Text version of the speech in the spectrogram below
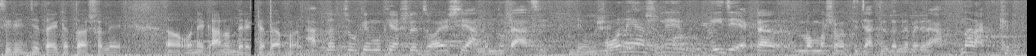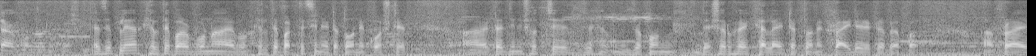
সিরিজ জেতা এটা তো আসলে অনেক আনন্দের একটা ব্যাপার। আপনার চোখে মুখে আসলে জয়ের সেই আনন্দটা আছে। মনে আসলে এই যে একটা লম্বা সমাপ্তি জাতীয় দলের বাইরে আপনার আক্ষেপটা কতটুকু আসলে? অ্যাজ এ প্লেয়ার খেলতে পারব না এবং খেলতে পারতেছি না এটা তো অনেক কষ্টের। আর একটা জিনিস হচ্ছে যে যখন দেশের হয়ে খেলা এটা তো অনেক প্রাইডের একটা ব্যাপার। প্রায়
